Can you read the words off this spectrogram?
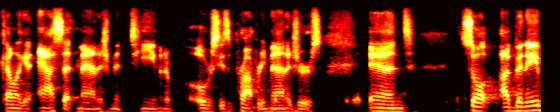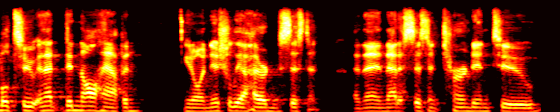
kind of like an asset management team and oversees the property managers. And so I've been able to, and that didn't all happen. You know, initially I hired an assistant, and then that assistant turned into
